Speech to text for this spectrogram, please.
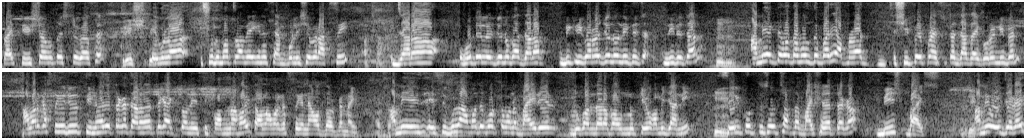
প্রায় তিরিশটার মতো স্টক আছে। এগুলা শুধুমাত্র আমি এখানে স্যাম্পল হিসেবে রাখছি। আচ্ছা। যারা হোটেলের জন্য বা যারা বিক্রি করার জন্য নিতে নিতে চান আমি একটা কথা বলতে পারি আপনারা শিপের প্রাইসটা যাচাই করে নেবেন। আমার কাছ থেকে যদি তিন হাজার টাকা চার হাজার টাকা এক টন এসি কম না হয় তাহলে আমার কাছ থেকে নেওয়ার দরকার নাই। আচ্ছা। আমি এই এসিগুলো আমাদের বর্তমানে বাইরের দোকানদার বা অন্য কেউ আমি জানি সেল করতেছে হচ্ছে আপনার বাইশ হাজার টাকা বিশ বাইশ। আমি ওই জায়গায়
